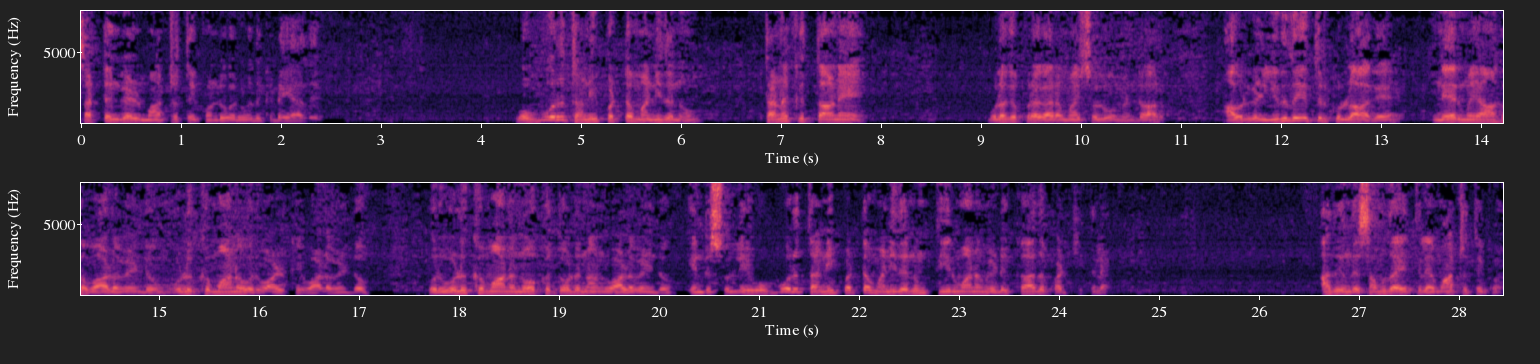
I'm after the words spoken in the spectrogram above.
சட்டங்கள் மாற்றத்தை கொண்டு வருவது கிடையாது. ஒவ்வொரு தனிப்பட்ட மனிதனும் தனக்குத்தானே உலக பிரகாரமாய் சொல்வோம் என்றால் அவர்கள் இருதயத்திற்குள்ளாக நேர்மையாக வாழ வேண்டும் ஒழுக்கமான ஒரு வாழ்க்கை வாழ வேண்டும் ஒரு ஒழுக்கமான நோக்கத்தோடு நான் வாழ வேண்டும் என்று சொல்லி ஒவ்வொரு தனிப்பட்ட மனிதனும் தீர்மானம் எடுக்காத பட்சத்துல அது இந்த சமுதாயத்தில் மாற்றத்தை கொ-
